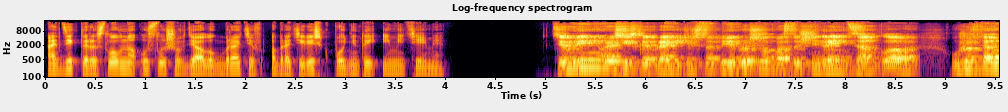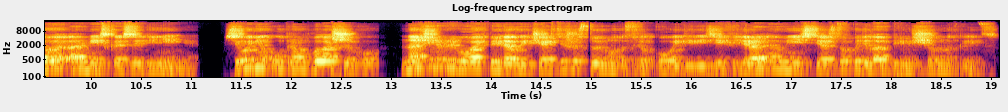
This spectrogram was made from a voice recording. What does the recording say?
А дикторы, словно услышав диалог братьев, обратились к поднятой ими теме. Тем временем российское правительство перебросило к восточной границе анклава уже второе армейское соединение. Сегодня утром в Балашиху начали прибывать передовые части 6-й мотострелковой дивизии Федерального министерства по делам перемещенных лиц.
